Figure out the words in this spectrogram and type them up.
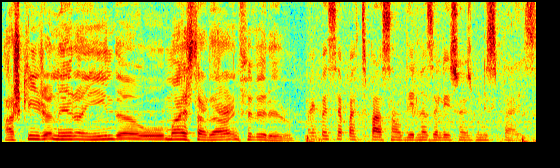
Acho que em janeiro ainda, ou mais tardar em fevereiro. Como é que vai ser a participação dele nas eleições municipais?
